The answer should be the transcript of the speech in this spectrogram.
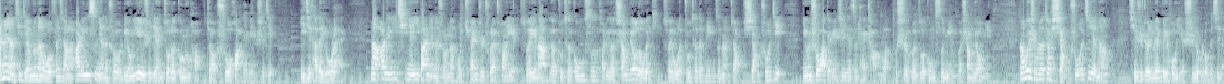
前面两期节目呢，我分享了2014年的时候，利用业余时间做了公众号，叫“说话改变世界”，以及它的由来。那2017年、18年的时候呢，我全职出来创业，所以呢要注册公司，考虑到商标的问题，所以我注册的名字呢叫“想说界”，因为“说话改变世界”字太长了，不适合做公司名和商标名。那为什么要叫“想说界”呢？其实这里边背后也是有逻辑的。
